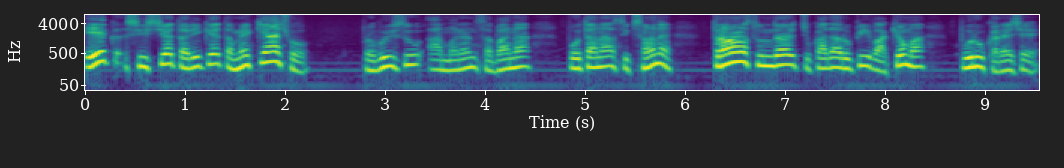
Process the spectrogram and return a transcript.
એક શિષ્ય તરીકે તમે ક્યાં છો? પ્રભુ આ મનન સભાના પોતાના શિક્ષણને ત્રણ સુંદર ચુકાદારૂપી વાક્યોમાં પૂરું કરે છે.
